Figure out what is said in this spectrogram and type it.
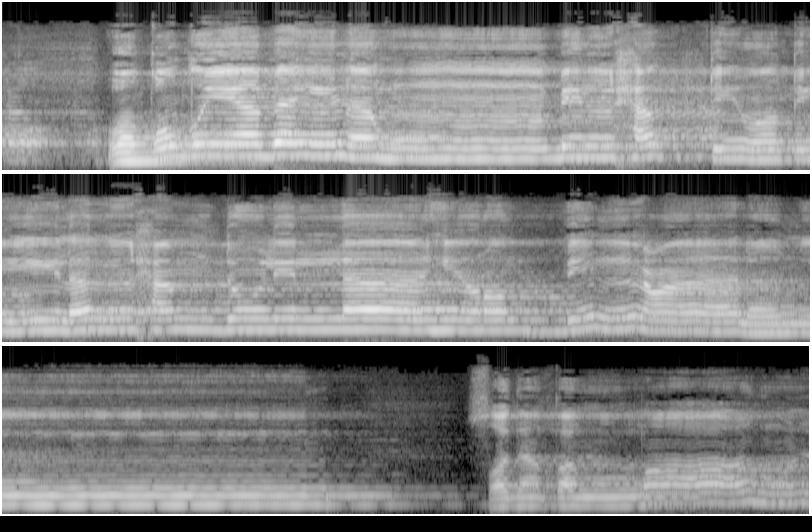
وقضي بينهم بالحق وقيل الحمد لله رب العالمين. صدق الله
